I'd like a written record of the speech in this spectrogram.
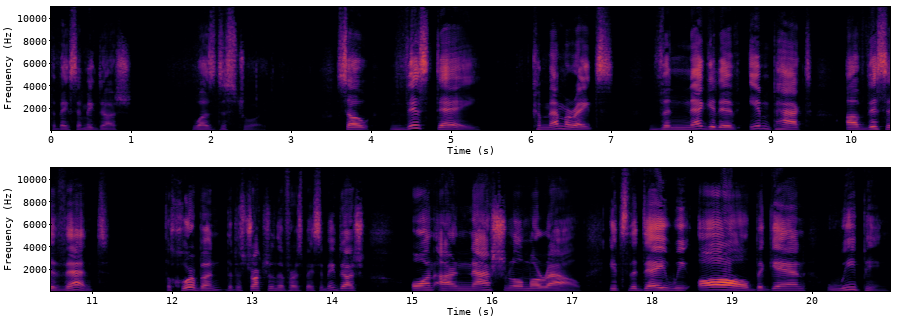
The Beis Hamikdash was destroyed. So this day commemorates the negative impact of this event, the Churban, the destruction of the first Beis Hamikdash, on our national morale. It's the day we all began weeping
